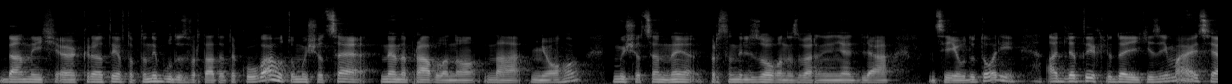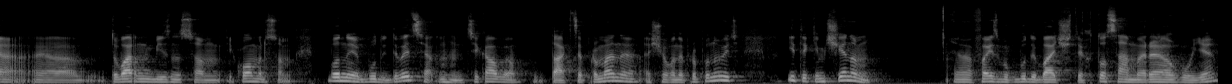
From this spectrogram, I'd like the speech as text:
даний е, креатив, тобто не буде звертати таку увагу, тому що це не направлено на нього, тому що це не персоналізоване звернення для цієї аудиторії. А для тих людей, які займаються е, товарним бізнесом, і-комерсом, вони будуть дивитися, угу, цікаво, так, це про мене, а що вони пропонують. І таким чином е, Facebook буде бачити, хто саме реагує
